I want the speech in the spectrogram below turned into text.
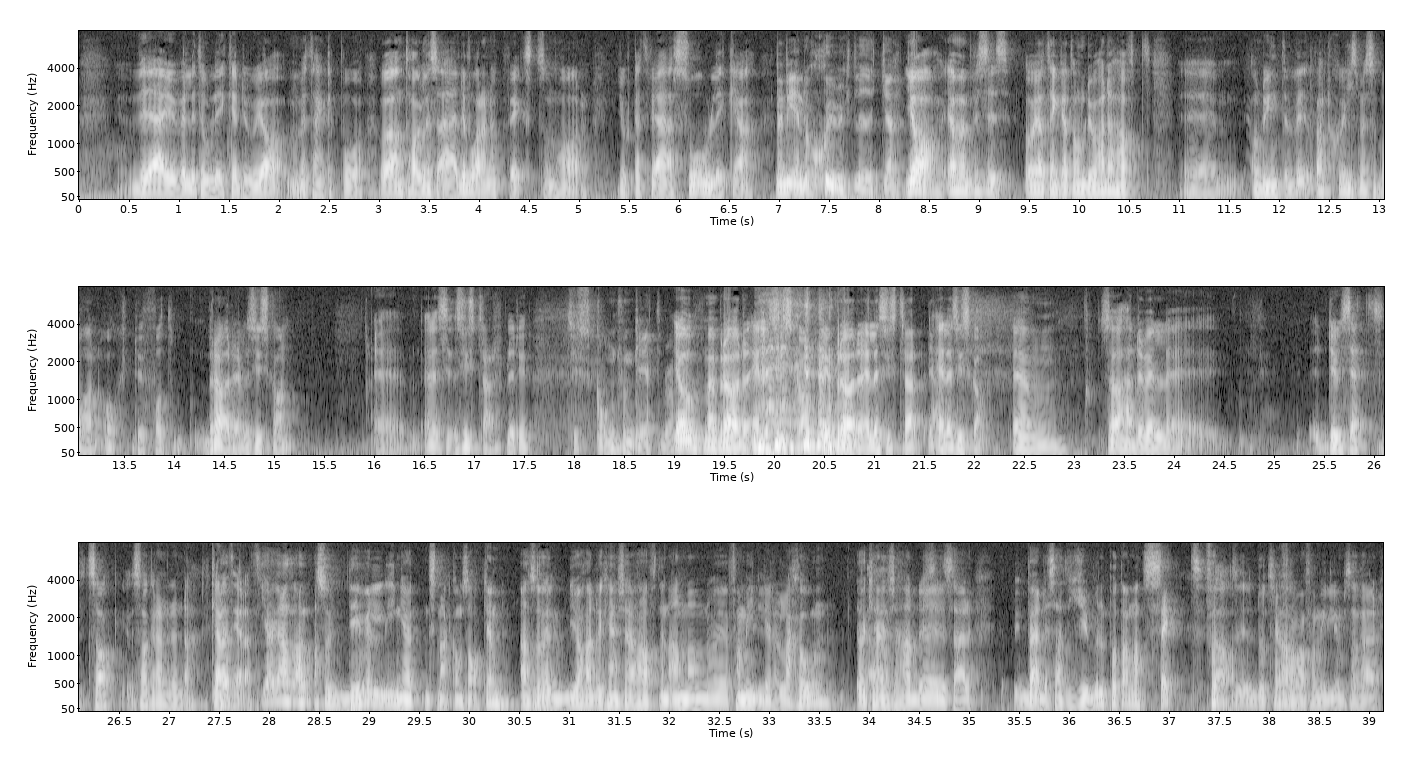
Vi är ju väldigt olika du och jag med tanke på Och antagligen så är det våran uppväxt som har gjort att vi är så olika Men vi är ändå sjukt lika. Ja, ja men precis. Och jag tänker att om du hade haft eh, Om du inte varit skilsmässobarn och du fått bröder eller syskon eh, Eller sy- systrar blir det ju Syskon funkar jättebra. Jo, men bröder eller syskon. Det är bröder eller systrar Ja. eller syskon. Ehm, så hade väl eh, du sett sak, saker annorlunda, garanterat. Ja, ja, alltså det är väl inga snack om saken. Alltså Nej. jag hade kanske haft en annan eh, familjerelation. Jag kanske hade så här värdesatt jul på ett annat sätt. För Ja. eh, då träffar Ja. man familjen på så här.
